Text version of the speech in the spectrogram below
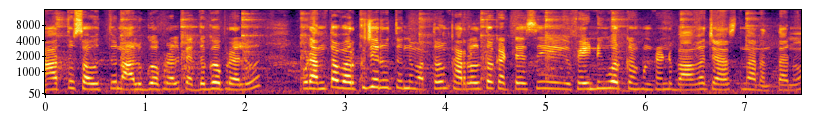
north south నాలుగు గోపురాలు పెద్ద గోపురాలు. ఇప్పుడు అంతా వర్క్ జరుగుతుంది మొత్తం. కర్రలతో కట్టేసి పెయింటింగ్ వర్క్ అనుకుంటండి బాగా చేస్తున్నారు అంతాను.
